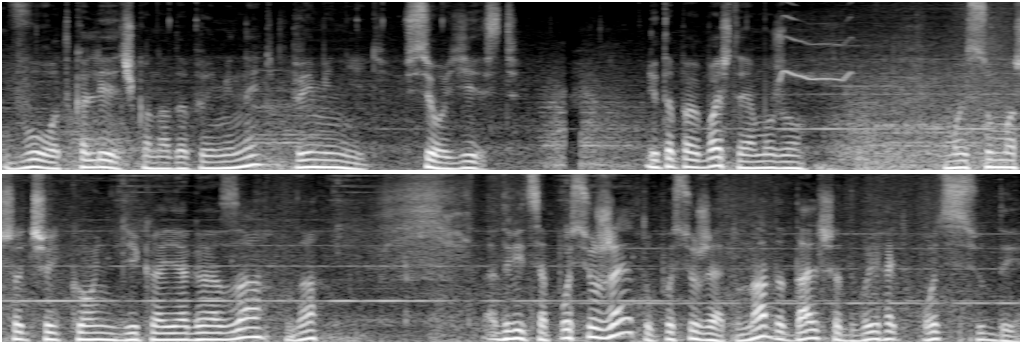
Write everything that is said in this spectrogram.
Вот, колечко надо применить. Применить. Все, есть. І тепер бачите, я можу. Мой сумасшедший конь дикая гроза, да? Дивіться, по сюжету, по сюжету надо дальше двигати ось сюди.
